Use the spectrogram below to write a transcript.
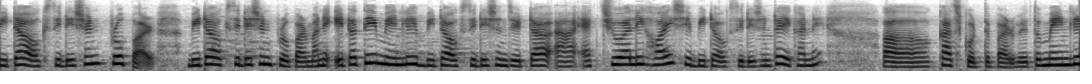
beta oxidation proper. Beta oxidation proper মানে এটাতেই মেনলি বিটা অক্সিডেশন যেটা অ্যাকচুয়ালি হয়, সেই বিটা অক্সিডেশনটা এখানে কাজ করতে পারবে। তো মেইনলি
